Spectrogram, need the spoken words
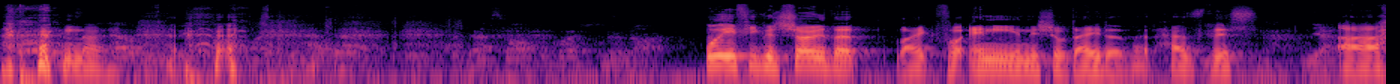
no. That would be a big problem. Like, if you had that, would that solve the question or not? Well, if you could show that, like, for any initial data that has this Yeah. uh,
